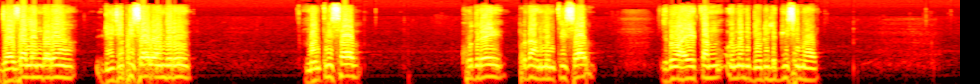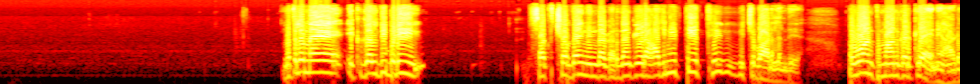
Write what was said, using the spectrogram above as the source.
ਜਾਇਜ਼ਾ ਲੈਂਦਾ ਰਿਹਾ। ਡੀਜੀਪੀ ਸਾਹਿਬ ਆਉਂਦੇ ਰਹੇ। ਮੰਤਰੀ ਸਾਹਿਬ ਖੁਦ ਰਹੇ। ਪ੍ਰਧਾਨ ਮੰਤਰੀ ਸਾਹਿਬ ਜਦੋਂ ਆਏ ਤਾਂ ਉਹਨਾਂ ਦੀ ਡਿਊਟੀ ਲੱਗੀ ਸੀ ਨਾਲ। ਮਤਲਬ ਮੈਂ ਇੱਕ ਗੱਲ ਦੀ ਬੜੀ ਸਖਤ ਸ਼ਬਦਾਂ ਦੀ ਨਿੰਦਾ ਕਰਦਾ ਕਿ ਰਾਜਨੀਤੀ ਇੱਥੇ ਵਿੱਚ ਵਾੜ ਲੈਂਦੇ ਆ। ਭਗਵੰਤ ਮਾਨ ਕਰਕੇ ਆਏ ਨੇ ਹੜ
